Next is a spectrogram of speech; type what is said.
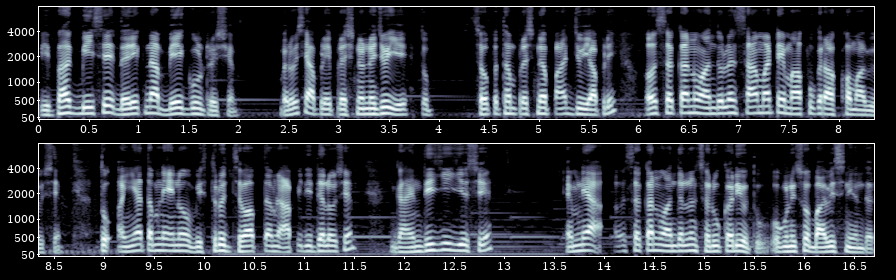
વિભાગ બી છે દરેકના બે ગુણ રહેશે. બરાબર છે? આપણે એ પ્રશ્નોને જોઈએ તો સૌપ્રથમ પ્રશ્ન પાંચ જોઈએ આપણે. અસહકારનું આંદોલન શા માટે માફુક રાખવામાં આવ્યું છે? તો અહીંયા તમને એનો વિસ્તૃત જવાબ તમને આપી દીધેલો છે. ગાંધીજી જે છે, એમણે આ અસહકારનું આંદોલન શરૂ કર્યું હતું ઓગણીસો બાવીસની અંદર.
